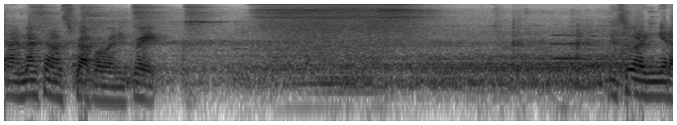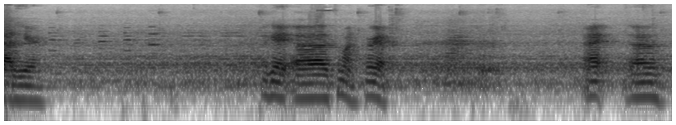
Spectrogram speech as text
I'm maxed out on scrap already. Great. Let's see what I can get out of here. Okay, uh, come on, hurry up. Alright, uh...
